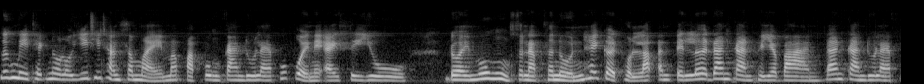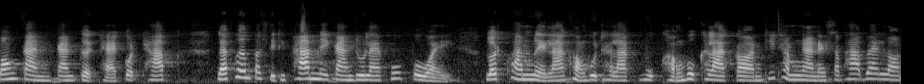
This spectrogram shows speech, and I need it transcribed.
ซึ่งมีเทคโนโลยีที่ทันสมัยมาปรับปรุงการดูแลผู้ป่วยใน ICU โดยมุ่งสนับสนุนให้เกิดผลลัพธ์อันเป็นเลิศด้านการพยาบาล ด้านการดูแลป้องกัน การเกิดแผลกดทับ และเพิ่มประสิทธิภาพในการดูแลผู้ป่วย ลดความเหนื่อยล้าของบุคลากรของบุคลากรที่ทำงานในสภาพแวดล้อม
